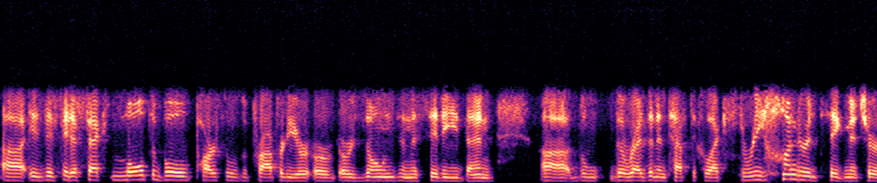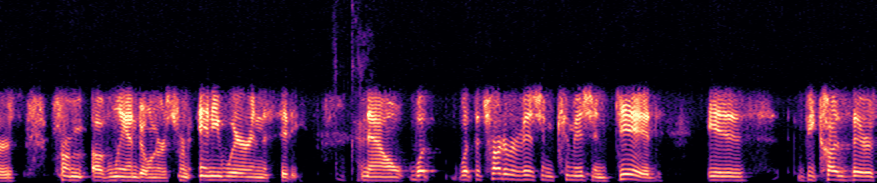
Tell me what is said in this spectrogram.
uh, is if it affects multiple parcels of property or, or, or zones in the city, then uh, the, the residents have to collect 300 signatures from of landowners from anywhere in the city. Okay. Now, what what the Charter Revision Commission did is because there's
